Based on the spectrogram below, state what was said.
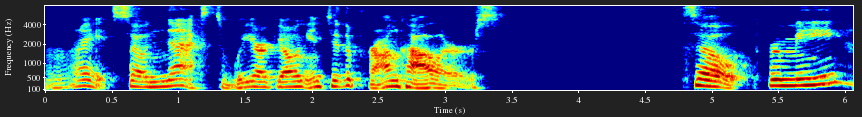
All right, so next we are going into the prong collars. So for me,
